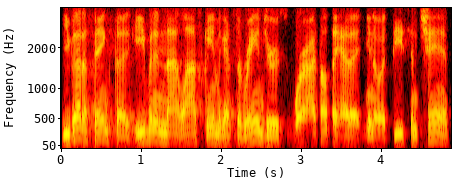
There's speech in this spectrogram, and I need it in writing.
you got to think that even in that last game against the Rangers, where I thought they had a you know a decent chance,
